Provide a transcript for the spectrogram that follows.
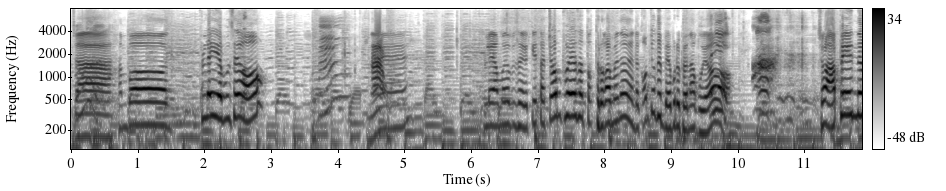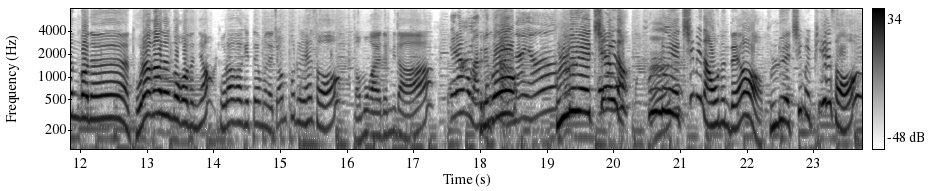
자 한번 플레이 해보세요 네 플레이 한번 해보세요 이렇게 딱 점프해서 딱 들어가면은 검정색 맵으로 변하고요 아니, 저 앞에 있는 거는 돌아가는 거거든요 돌아가기 때문에 점프를 해서 넘어가야 됩니다 이라고 만든 그리고 거 맞나요? 블루의 침이 나. 블루의 침이 나오는데요. 블루의 침을 피해서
